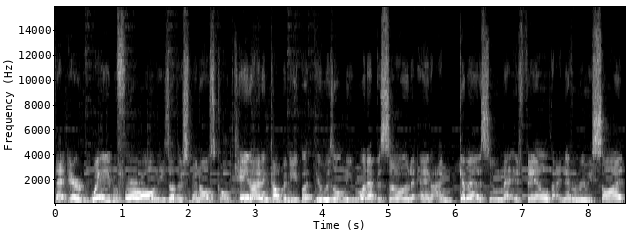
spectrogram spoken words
that aired way before all these other spin-offs called K9 and Company, but it was only one episode and I'm gonna assume that it failed. I never really saw it.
